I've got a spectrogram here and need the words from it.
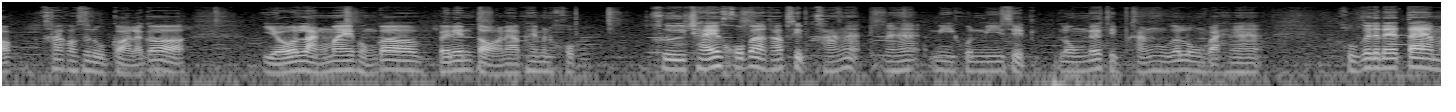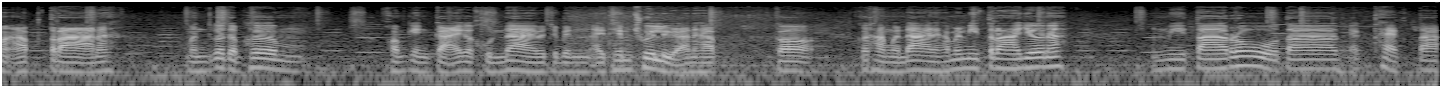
ล็อกค่าความสนุกก่อนแล้วก็เดี๋ยวหลังไมค์ผมก็ไปเล่นต่อนะครับให้มันครบคือใช้ครบอะครับ10 ครั้งอะนะฮะมีคนมีสิทธิ์ลงได้ 10 ครั้งคุณก็ลงไปนะฮะคุณก็จะได้แต้มมาอัพตรานะ มันก็จะเพิ่มความเก่งกาจให้กับคุณได้ มันจะเป็นไอเทมช่วยเหลือนะครับ ก็ก็ทำกันได้นะครับ มันมีตราเยอะนะ มันมีตาโร่ตาแอคแท็กตา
